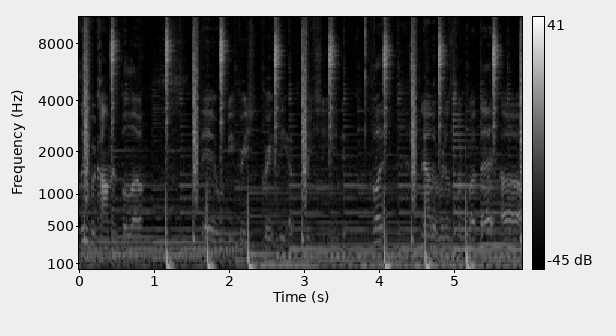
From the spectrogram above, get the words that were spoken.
leave a comment below it would be great greatly appreciated but now that we're done talking about that uh,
